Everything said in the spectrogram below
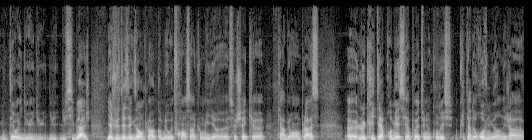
une théorie du, ciblage. Il y a juste des exemples, hein, comme les Hauts-de-France, hein, qui ont mis euh, ce chèque euh, carburant en place. le critère premier, ça peut être un critère de revenu. déjà,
